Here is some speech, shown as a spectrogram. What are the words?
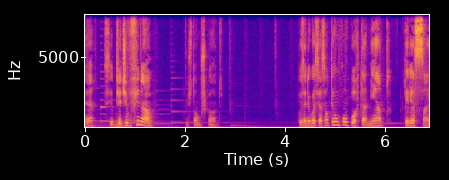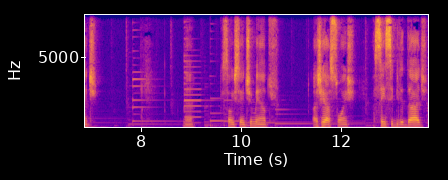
né? esse objetivo final que estão buscando. Pois a negociação tem um comportamento interessante, né? que são os sentimentos, as reações, a sensibilidade.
